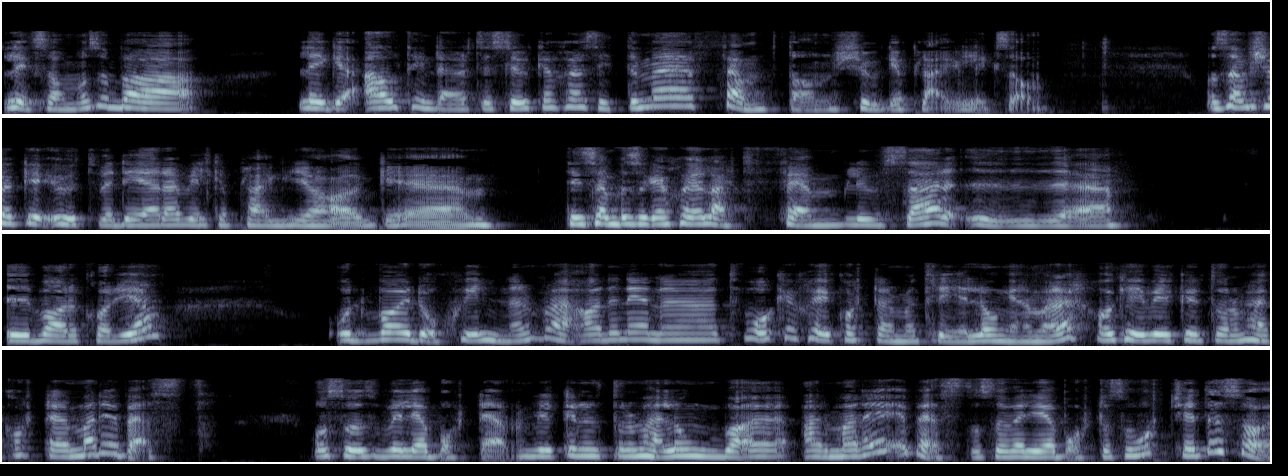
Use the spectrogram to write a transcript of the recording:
Liksom, och så bara lägger jag allting där och till slut kanske jag sitter med 15-20 plagg liksom. Och sen försöker jag utvärdera vilka plagg jag eh, till exempel så kanske jag lagt fem blusar i, eh, i varukorgen. Och vad är då skillnaden på det här? Ja, den ena, två kanske är kortärmade, tre är långärmade. Okej, vilken av de här kortärmade är bäst? Och så väljer jag bort den. Vilken av de här långärmade är bäst? Och så väljer jag bort och så fortsätter så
